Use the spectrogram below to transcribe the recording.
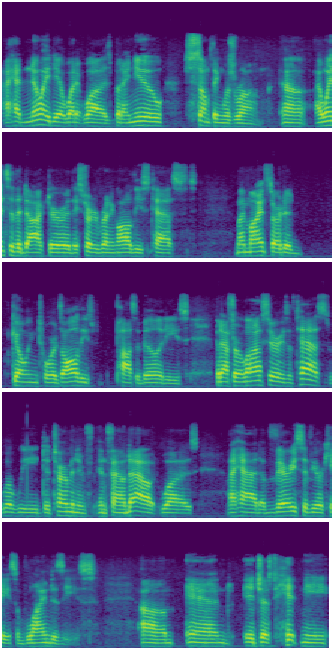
I had no idea what it was, but I knew something was wrong. Uh, I went to the doctor. They started running all these tests. My mind started going towards all these possibilities. But after a long series of tests, what we determined and, and found out was I had a very severe case of Lyme disease. Um, and it just hit me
